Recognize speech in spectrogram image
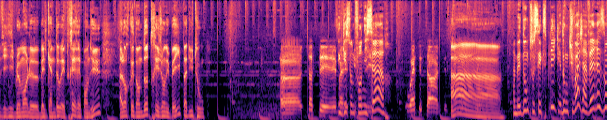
visiblement le bel canto est très répandu, alors que dans d'autres régions du pays, pas du tout? Euh, ça, c'est. C'est une question de fournisseur Ouais, c'est ça. c'est ça. Ah Ah, mais donc tout s'explique. Donc tu vois, j'avais raison.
